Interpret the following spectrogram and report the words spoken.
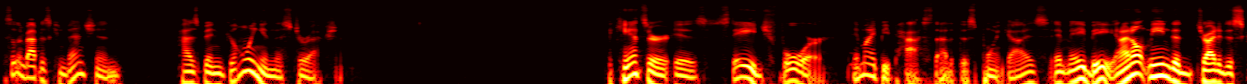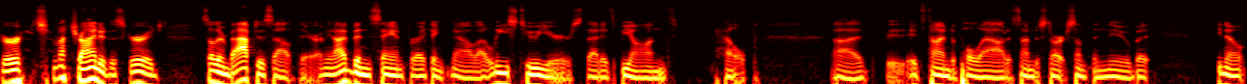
the Southern Baptist Convention has been going in this direction. The cancer is stage four. It might be past that at this point, guys. It may be. And I don't mean to try to discourage, I'm not trying to discourage Southern Baptists out there. I mean, I've been saying for, I think now, at least two years that it's beyond help. Uh, it's time to pull out. It's time to start something new. But, you know,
